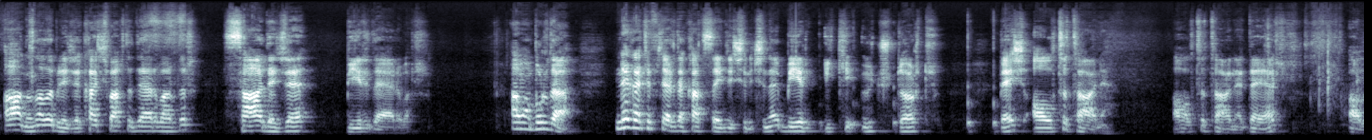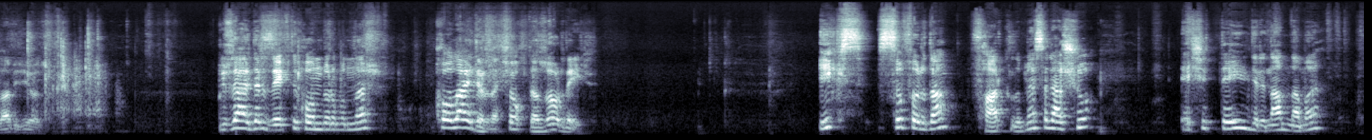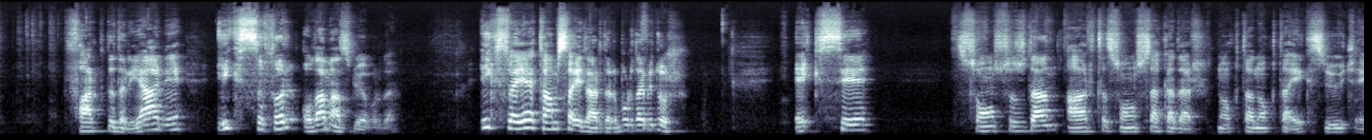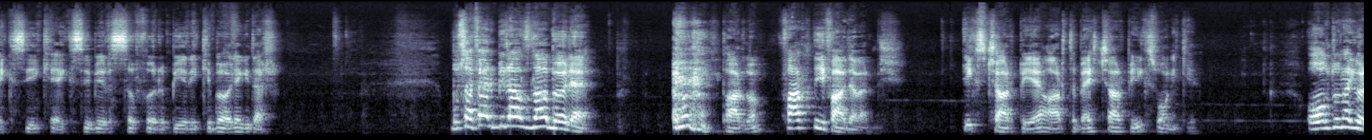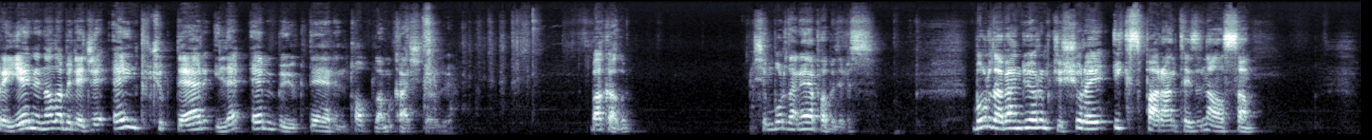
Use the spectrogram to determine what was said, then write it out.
A'nın alabileceği kaç farklı değer vardır? Sadece bir değer var. Ama burada negatifleri de katsaydı işin içine 1, 2, 3, 4, 5, 6 tane. 6 tane değer alabiliyoruz. Güzeldir, zevkli konudur bunlar. Kolaydır da çok da zor değil. X sıfırdan farklı. Mesela şu eşit değildir'in anlamı farklıdır. Yani x sıfır olamaz diyor burada. X ve Y tam sayılardır. Burada bir dur. Eksi sonsuzdan artı sonsuza kadar nokta nokta eksi 3, eksi 2, eksi 1, 0, 1, 2 böyle gider. Bu sefer biraz daha böyle pardon farklı ifade vermiş. x çarpı y artı 5 çarpı x 12. Olduğuna göre y'nin alabileceği en küçük değer ile en büyük değerin toplamı kaçtır diyor. Bakalım. Şimdi burada ne yapabiliriz? Burada ben diyorum ki şurayı x parantezine alsam.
